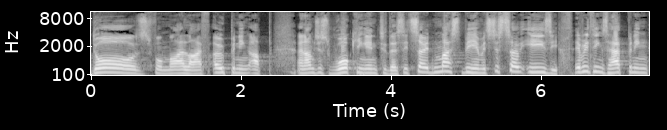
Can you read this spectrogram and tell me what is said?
doors for my life opening up, and I'm just walking into this. It's so it must be Him. It's just so easy. Everything's happening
